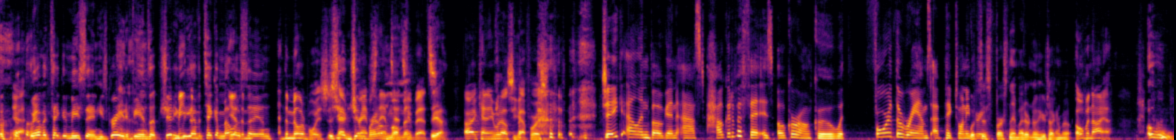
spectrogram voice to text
Yeah. we have a take of me saying he's great. If he ends up shitty, Meet we the- have a take of Mello yeah, the, saying the Miller boys This just your Jim Brown moment. tattoo bets. Yeah. All right, Kennedy, what else you got for us? Jake Ellen Bogan asked, "How good of a fit is Okoronkwo with for the Rams at pick 23?" what's his first name? I don't know who you're talking about. Ogbonnia. Oh,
